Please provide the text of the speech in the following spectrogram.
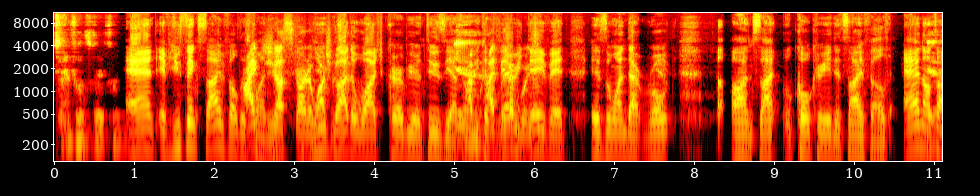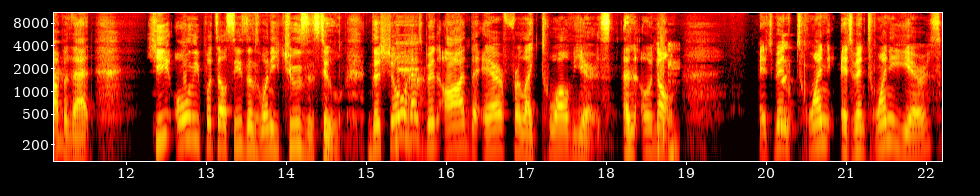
Seinfeld's very funny. and if you think Seinfeld is I funny, just started you watching got to watch Curb Your Enthusiasm Yeah, because I think I'm Larry going to. David is the one that wrote uh, on Se- co-created Seinfeld, and on Yeah. top of that, he only puts out seasons when he chooses to. The show Yeah. has been on the air for like twelve years, and oh no, it's been twenty. It's been twenty years,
